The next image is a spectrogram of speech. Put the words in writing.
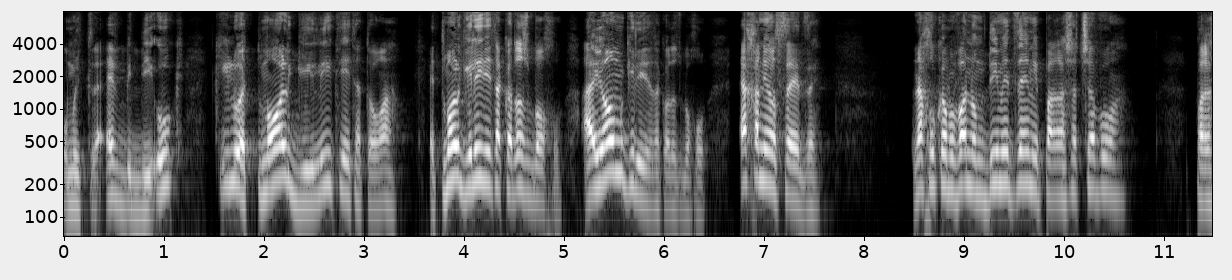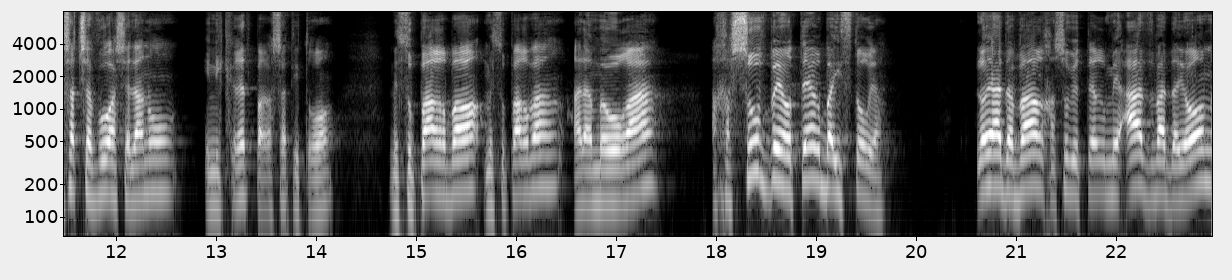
ומתלהב בדיוק, כאילו אתמול גיליתי את התורה. אתמול גיליתי את הקדוש ברוך הוא, היום גיליתי את הקדוש ברוך הוא. איך אני עושה את זה? אנחנו כמובן לומדים את זה מפרשת שבוע. פרשת שבוע שלנו היא נקראת פרשת יתרו. מסופר בה, מסופר בה על המאורע החשוב ביותר בהיסטוריה. לא היה דבר חשוב יותר מאז ועד היום.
